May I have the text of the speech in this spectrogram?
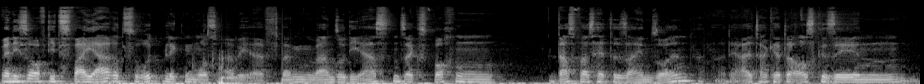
Wenn ich so auf die zwei Jahre zurückblicken muss, ABF, dann waren so die ersten sechs Wochen das, was hätte sein sollen. Der Alltag hätte ausgesehen,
